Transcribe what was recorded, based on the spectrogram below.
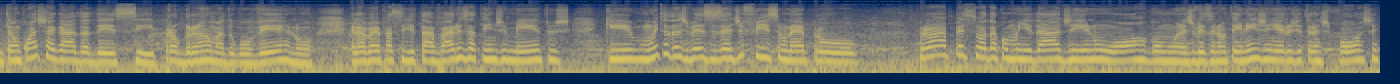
Então, com a chegada desse programa do governo, ela vai facilitar vários atendimentos que muitas das vezes é difícil, né, pro para a pessoa da comunidade ir num órgão, às vezes não tem nem dinheiro de transporte.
